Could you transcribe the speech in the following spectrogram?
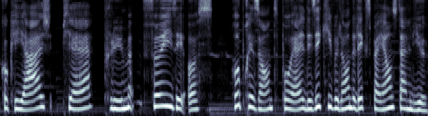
Coquillages, pierres, plumes, feuilles et os représentent pour elle des équivalents de l'expérience d'un lieu.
